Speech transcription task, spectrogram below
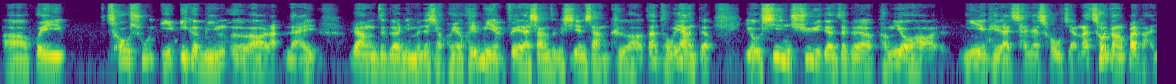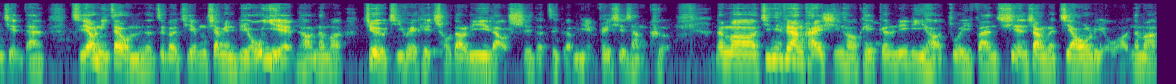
啊会。抽出一一个名额啊，来来让这个你们的小朋友可以免费来上这个线上课哈。但同样的，有兴趣的这个朋友哈，你也可以来参加抽奖。那抽奖的办法很简单，只要你在我们的这个节目下面留言哈，那么就有机会可以抽到丽丽老师的这个免费线上课。那么今天非常开心哈，可以跟丽丽哈做一番线上的交流啊。那么。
